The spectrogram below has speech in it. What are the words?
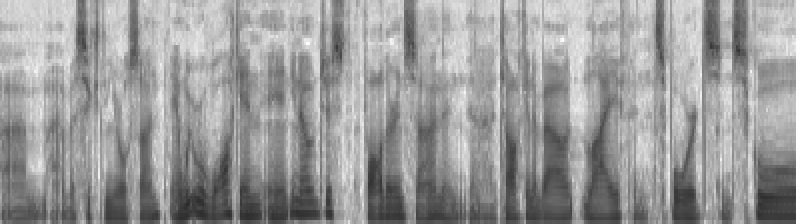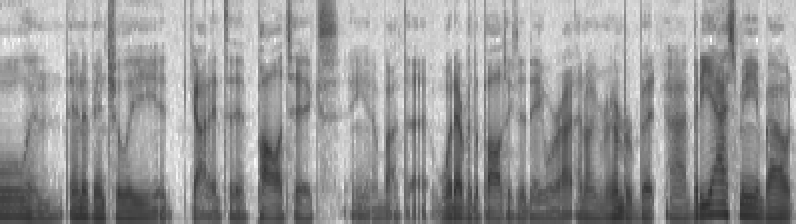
um, I have a 16 year old son, and we were walking and you know just father and son and uh, talking about life and sports and school, and then eventually it got into politics, you know, about the whatever the politics of the day were. I, I don't even remember, but uh, but he asked me about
